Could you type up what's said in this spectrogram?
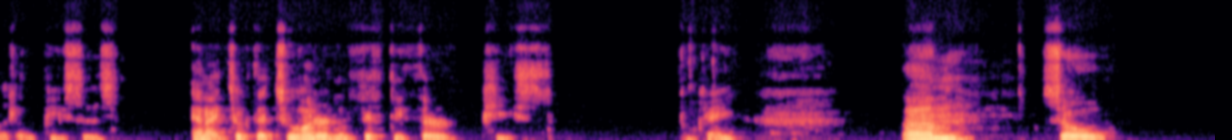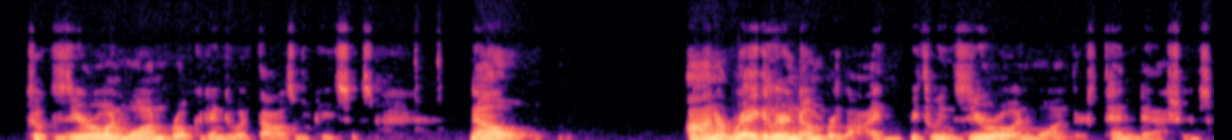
little pieces and I took the 253rd piece. Okay. Um, so took zero and one, broke it into a thousand pieces. Now, on a regular number line between zero and one, there's 10 dashes.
